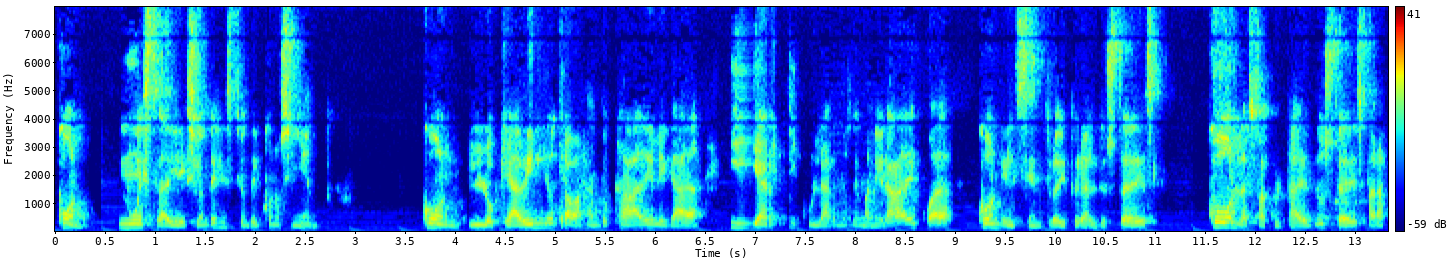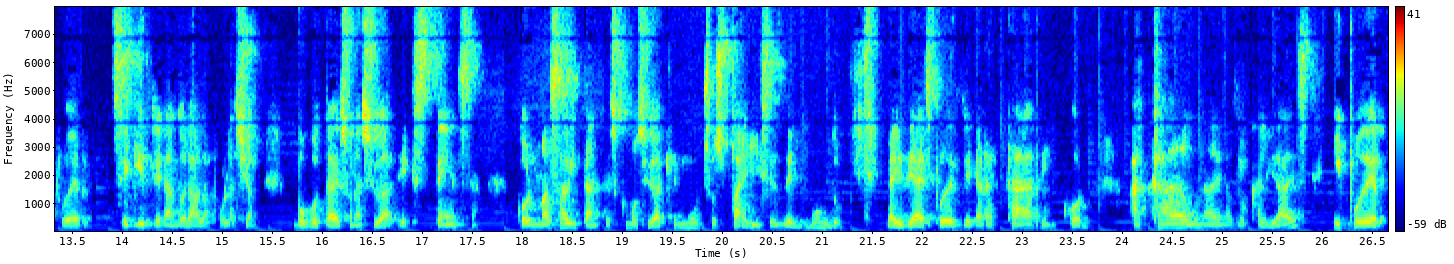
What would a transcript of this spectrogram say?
con nuestra dirección de gestión del conocimiento, con lo que ha venido trabajando cada delegada y articularnos de manera adecuada con el centro editorial de ustedes, con las facultades de ustedes para poder seguir llegando a la población. Bogotá es una ciudad extensa, con más habitantes como ciudad que muchos países del mundo. La idea es poder llegar a cada rincón, a cada una de las localidades y poder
